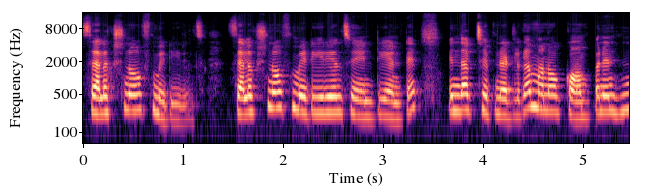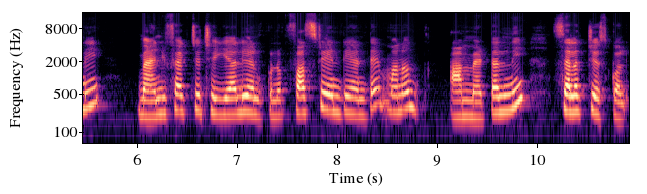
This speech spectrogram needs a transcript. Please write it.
Selection of materials selection of materials ఏంటి అంటే ఇందాక చెప్పినట్లుగా మనం ఒక కాంపనెంట్ని మ్యానుఫ్యాక్చర్ చేయాలి అనుకున్న ఫస్ట్ ఏంటి అంటే మనం ఆ మెటల్ని సెలెక్ట్ చేసుకోవాలి.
